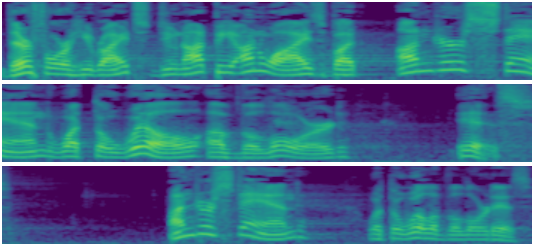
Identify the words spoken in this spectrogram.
Therefore, he writes, Do not be unwise, but understand what the will of the Lord is. Understand what the will of the Lord is.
